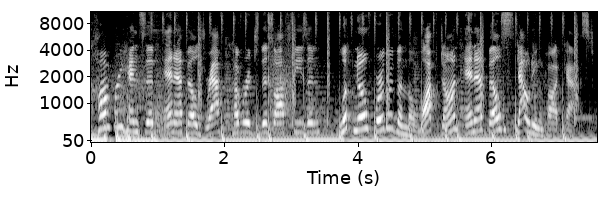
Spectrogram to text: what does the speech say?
comprehensive NFL draft coverage this offseason, look no further than the Locked On NFL Scouting Podcast.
